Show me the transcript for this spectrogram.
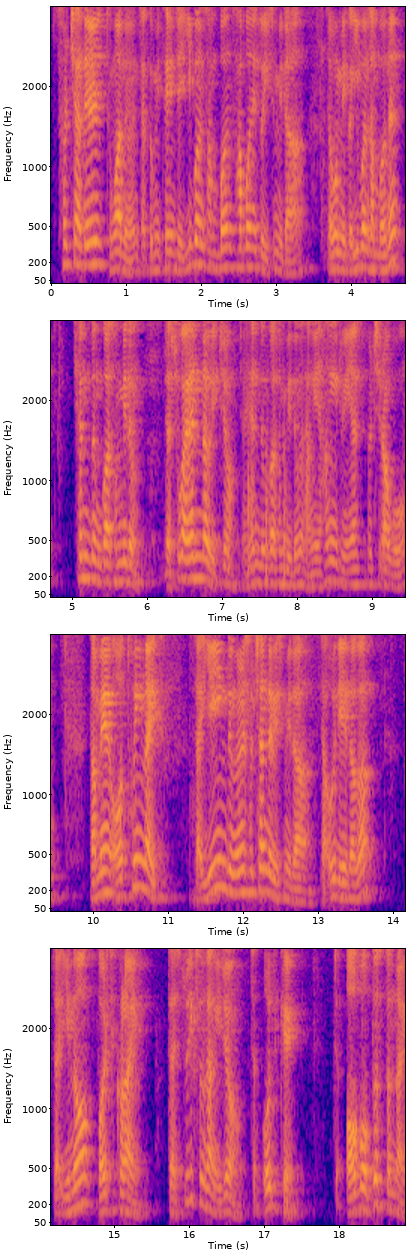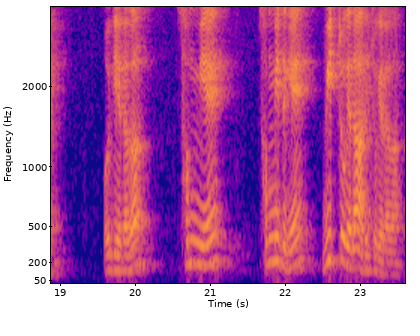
설치해야 될 등화는 자, 그 밑에 이제 2번, 3번, 4번에 또 있습니다. 자, 뭡니까? 2번, 3번은 현등과 선미등. 자, 추가해야 된다고 그랬죠. 자, 현등과 선미등은 당연히 항행 중에 설치라고. 다음에 어 토잉 라이트. 자, 예인 등을 설치한다고 있습니다. 자, 어디에다가 자, 이너 버티컬 라인. 자, 수직선상이죠. 자, 어떻게? 자, above the stern line. 어디에다가 선미의 선미 등의 위쪽에다 아래쪽에다가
